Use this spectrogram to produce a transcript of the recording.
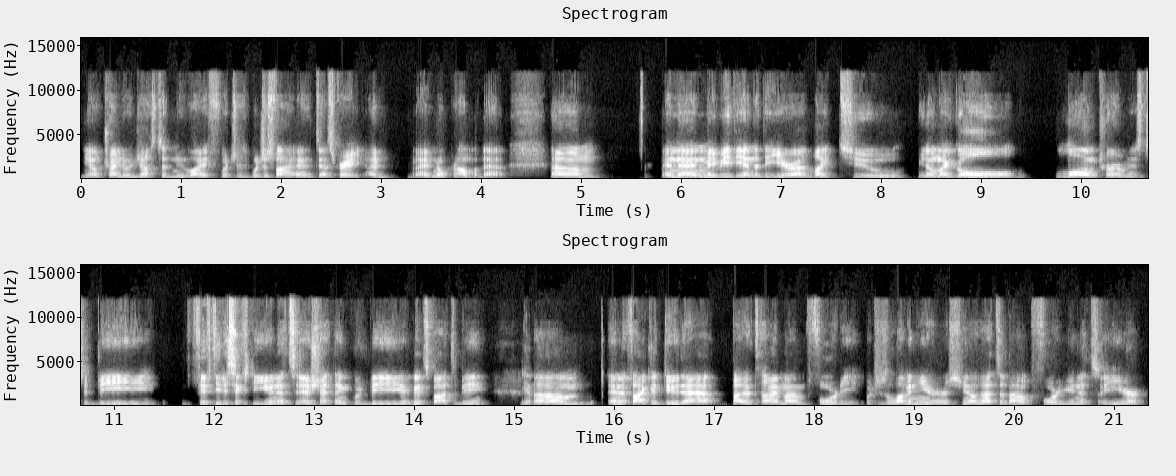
you know, trying to adjust to the new life, which is which is fine. That's great. I I have no problem with that. Um, and then maybe at the end of the year, I'd like to, you know, my goal long term is to be 50 to 60 units ish, I think would be a good spot to be. Yep. Um, and if I could do that by the time I'm 40, which is 11 years, you know, that's about four units a year,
